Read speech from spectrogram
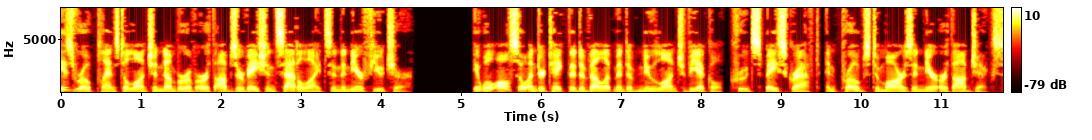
ISRO plans to launch a number of Earth observation satellites in the near future. It will also undertake the development of new launch vehicle, crewed spacecraft, and probes to Mars and near-Earth objects.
